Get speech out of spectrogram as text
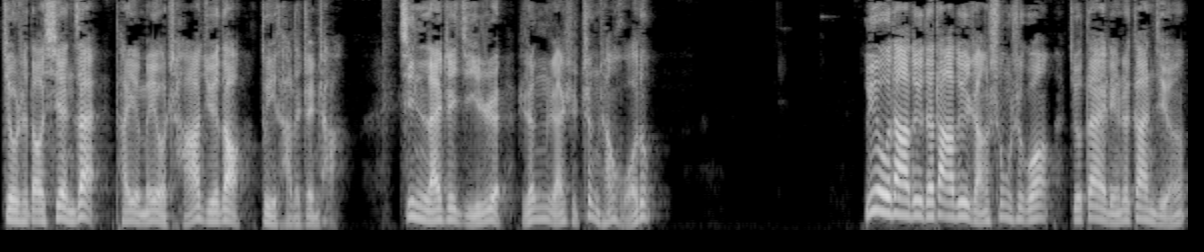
就是到现在他也没有察觉到对他的侦查，近来这几日仍然是正常活动。六大队的大队长宋世光就带领着干警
